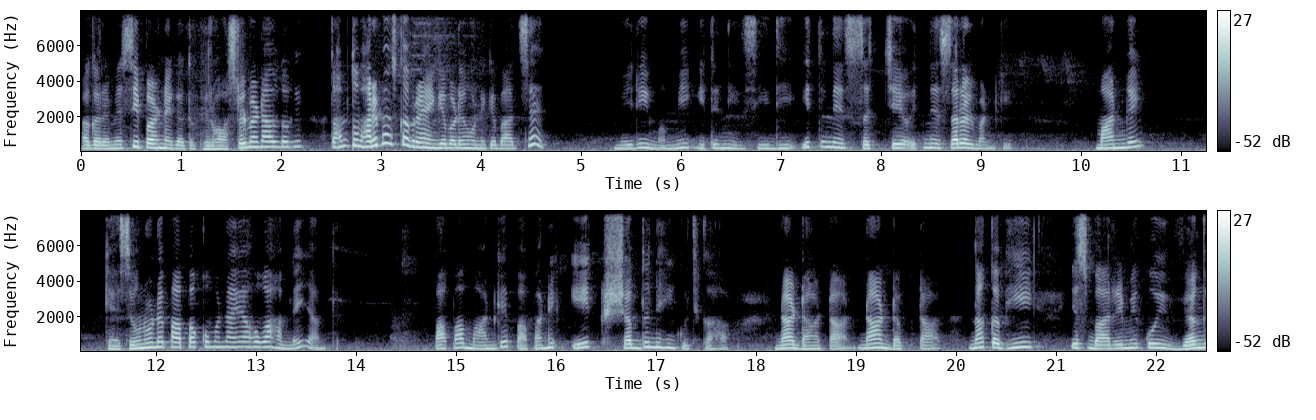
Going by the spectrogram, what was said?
अगर एमएससी पढ़ने गए तो फिर हॉस्टल में डाल दोगी। तो हम तुम्हारे पास कब रहेंगे बड़े होने के बाद से? मेरी मम्मी इतनी सीधी, इतने सच्चे इतने सरल मन की। मान गई? कैसे उन्होंने पापा को मनाया होगा हम नहीं जानते। पापा मान गए, पापा ने एक शब्द नहीं कुछ कहा। ना डांटा, ना डपटा, ना कभी इस बारे में कोई व्यंग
